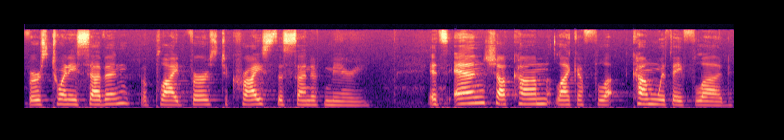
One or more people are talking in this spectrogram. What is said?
Verse 27, applied first to Christ, the Son of Mary. Its end shall come, like a come with a flood.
